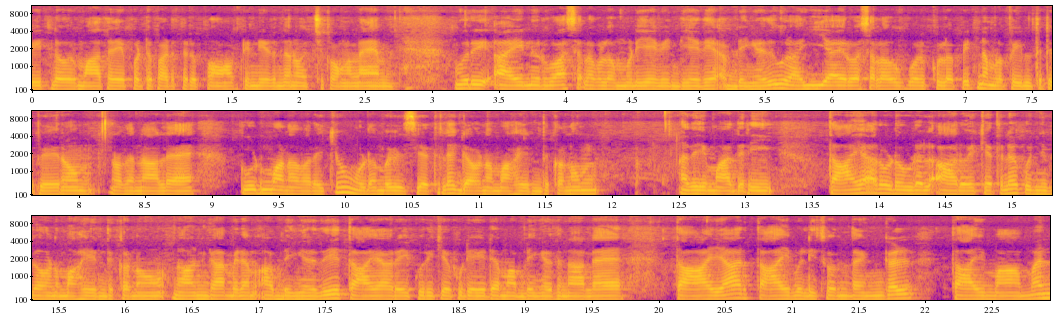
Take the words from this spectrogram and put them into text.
வீட்டில் ஒரு மாத்திரையை போட்டு படுத்திருப்போம் அப்படின்னு இருந்தோன்னு வச்சுக்கோங்களேன். ஒரு ஐநூறுரூவா செலவில் முடிய வேண்டியது அப்படிங்கிறது ஒரு ஐயாயிரரூவா செலவுக்குள்ளே போயிட்டு நம்மளை போய் இழுத்துட்டு போயிடும் அதனால் கூடுமான வரைக்கும் உடம்பு விஷயத்தில் கவனமாக இருந்துக்கணும். அதே மாதிரி தாயாரோட உடல் ஆரோக்கியத்தில் கொஞ்சம் கவனமாக இருந்துக்கணும். நான்காம் இடம் அப்படிங்கிறது தாயாரை குறிக்கக்கூடிய இடம் அப்படிங்கிறதுனால தாயார் தாய் வழி சொந்தங்கள் தாய் மாமன்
